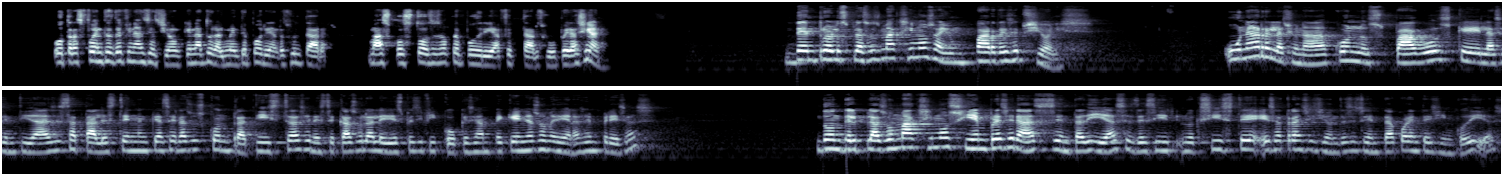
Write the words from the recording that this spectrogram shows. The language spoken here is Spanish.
otras fuentes de financiación que naturalmente podrían resultar más costosas o que podría afectar su operación. Dentro de los plazos máximos hay un par de excepciones. Una relacionada con los pagos que las entidades estatales tengan que hacer a sus contratistas, en este caso la ley especificó que sean pequeñas o medianas empresas, donde el plazo máximo siempre será de 60 días, es decir, no existe esa transición de 60 a 45 días.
